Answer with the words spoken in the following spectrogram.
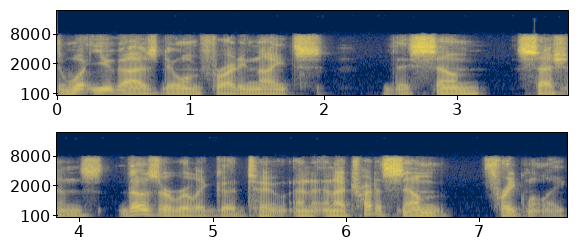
what you guys do on Friday nights, the sim sessions, those are really good too. And and I try to sim frequently,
